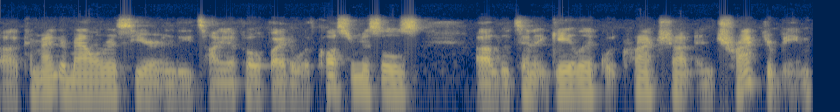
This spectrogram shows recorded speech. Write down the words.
uh, Commander Malarus here in the TIE FO fighter with cluster missiles, uh, Lieutenant Gaelic with crackshot and tractor beam,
